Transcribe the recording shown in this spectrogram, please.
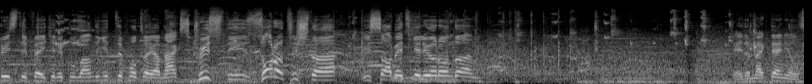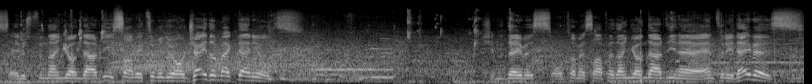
Christie fake'ini kullandı gitti potaya. Max Christie zor atışta isabet geliyor ondan. Jaden McDaniels el üstünden gönderdi. isabeti buluyor Jaden McDaniels. Şimdi Davis orta mesafeden gönderdi yine Anthony Davis.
